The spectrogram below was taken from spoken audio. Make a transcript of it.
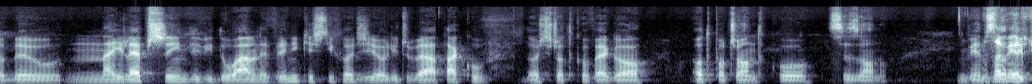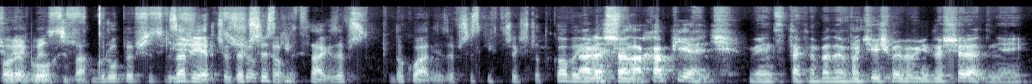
to był najlepszy indywidualny wynik, jeśli chodzi o liczbę ataków do środkowego od początku sezonu. Więc zawierciu, do tej pory było chyba grupy wszystkich zawierciu, ze wszystkich, tak, ze, dokładnie, ze wszystkich trzech środkowych. Ale Szalacha 5, więc tak naprawdę wróciliśmy pewnie do średniej.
